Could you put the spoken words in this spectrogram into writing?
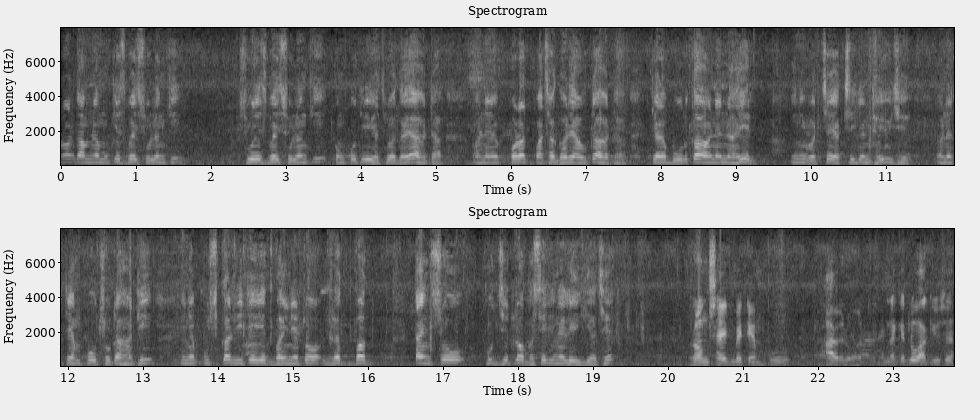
અનોર ગામના મુકેશભાઈ સોલંકી, સુરેશભાઈ સોલંકી, કંકોત્રી વેચવા ગયા હતા. અને પરત પાછા ઘરે આવતા હતા. ત્યારે બોરકા અને નાહિર એની વચ્ચે એક્સિડન્ટ થયું છે અને ટેમ્પો છોટા હાથી એને પુષ્કળ રીતે એક ભાઈને તો લગભગ ત્રણસો ફૂટ જેટલો ઘસેડીને લઈ ગયા છે. રોંગ સાઈડ મેં ટેમ્પો આવેલો હતો. એમને કેટલું વાગ્યું છે?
